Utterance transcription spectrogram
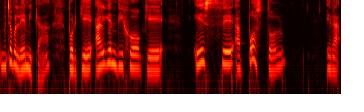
mucha polémica porque alguien dijo que ese apóstol era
